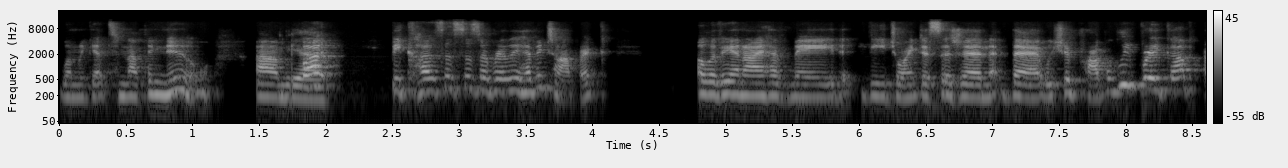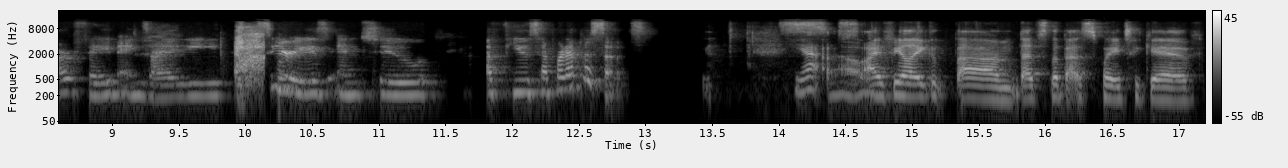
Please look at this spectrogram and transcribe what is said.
when we get to nothing new. Um, yeah. But because this is a really heavy topic, Olivia and I have made the joint decision that we should probably break up our fame anxiety series into a few separate episodes. Yeah, so. I feel like um, that's the best way to give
